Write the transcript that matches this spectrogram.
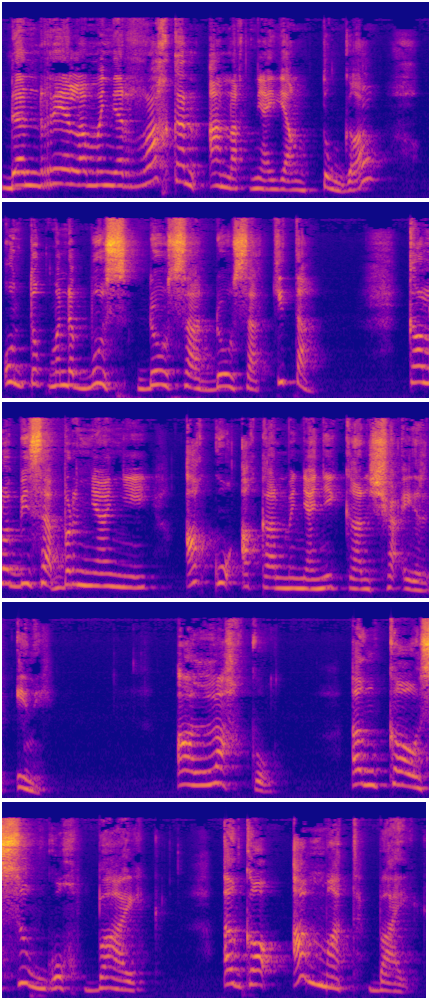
dan rela menyerahkan anaknya yang tunggal untuk menebus dosa-dosa kita. Kalau bisa bernyanyi, aku akan menyanyikan syair ini. Allahku, Engkau sungguh baik, Engkau amat baik.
